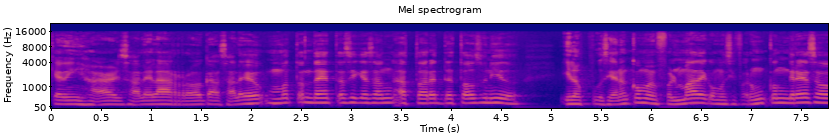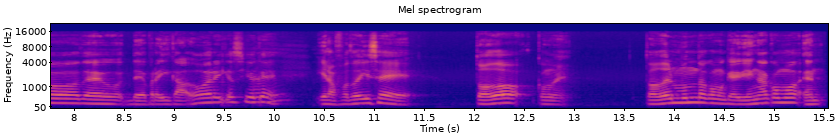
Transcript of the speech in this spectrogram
Kevin Hart, sale La Roca, sale un montón de gente así que son actores de Estados Unidos y los pusieron como en forma de como si fuera un congreso de, de predicadores y qué sé yo qué. Y la foto dice todo como todo el mundo como que bien acomodado,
